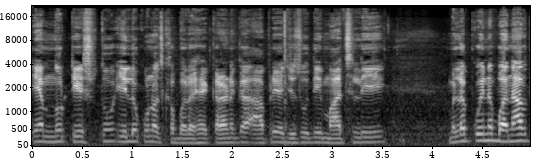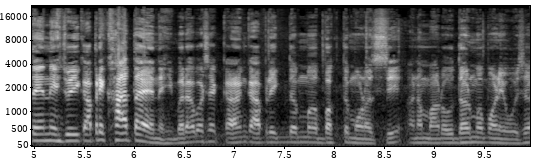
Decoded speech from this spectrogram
એમનો ટેસ્ટ તો એ લોકોનો જ ખબર હશે કારણ કે આપણે હજુ સુધી માછલી મતલબ કોઈને બનાવતા નહીં જોઈએ કે આપણે ખાતા નહીં બરાબર છે? કારણ કે આપણે એકદમ ભક્ત માણસ છીએ અને મારો ધર્મ પણ એવો છે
